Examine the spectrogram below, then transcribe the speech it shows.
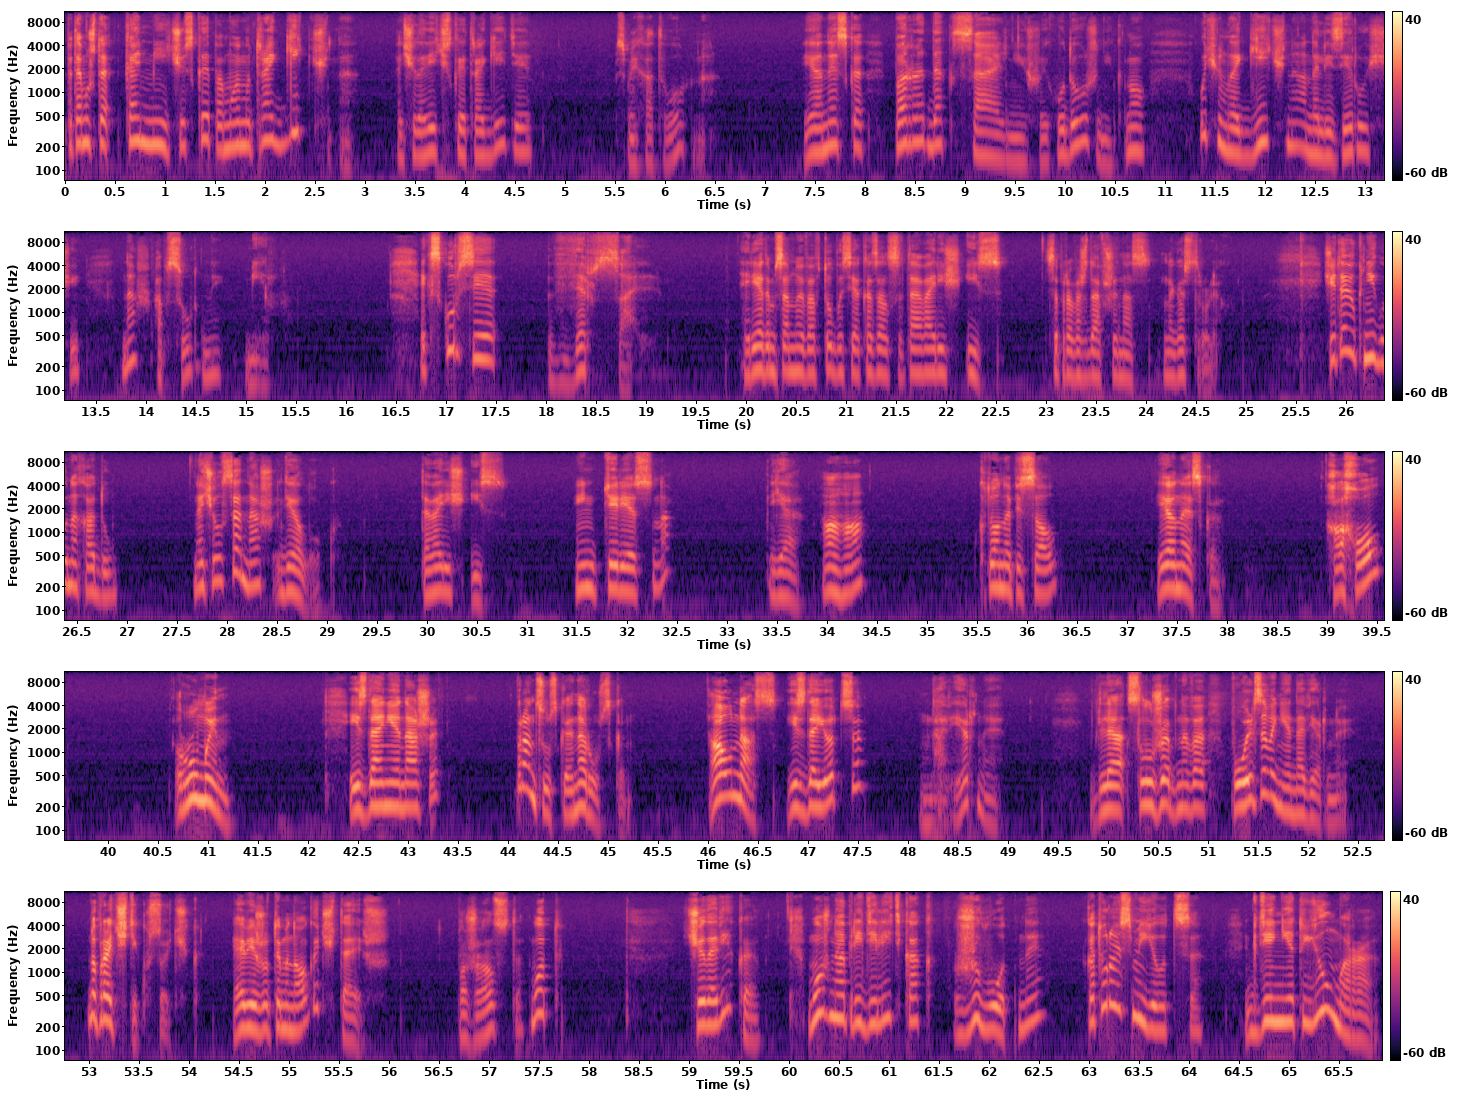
потому что комическое, по-моему, трагично, а человеческая трагедия смехотворна. Ионеско — парадоксальнейший художник, но очень логично анализирующий наш абсурдный мир. Экскурсия в Версаль. Рядом со мной в автобусе оказался товарищ Ис, сопровождавший нас на гастролях. Читаю книгу на ходу. Начался наш диалог. Товарищ Ис. Интересно. Я. Ага. Кто написал? Ионеско. Хохол? Румын. Издание наше? Французское на русском. А у нас издается? Наверное. Для служебного пользования, наверное. Ну, прочти кусочек. Я вижу, ты много читаешь. Пожалуйста. Вот. Человека можно определить как животное, которое смеется, где нет юмора,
